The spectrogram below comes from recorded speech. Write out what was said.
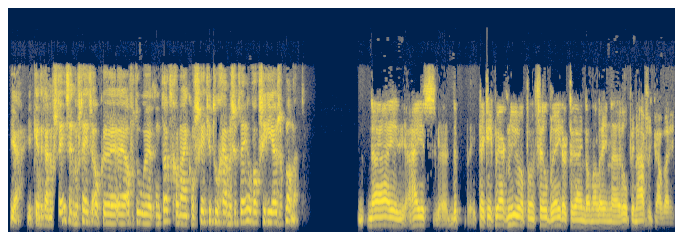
Ja, je kent elkaar nog steeds. En nog steeds ook uh, af en toe contact. Gewoon naar een concertje toe gaan met z'n twee. Of ook serieuze plannen? Nee, hij is. De, kijk, ik werk nu op een veel breder terrein dan alleen hulp in Afrika. Wij,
